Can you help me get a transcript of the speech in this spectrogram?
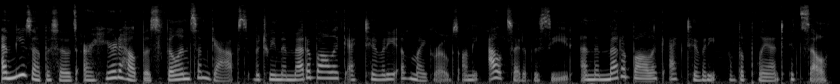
And these episodes are here to help us fill in some gaps between the metabolic activity of microbes on the outside of the seed and the metabolic activity of the plant itself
